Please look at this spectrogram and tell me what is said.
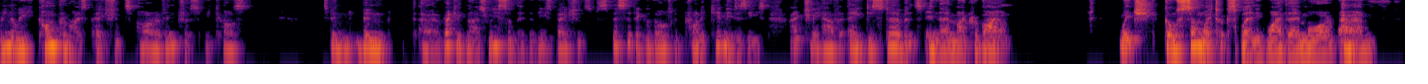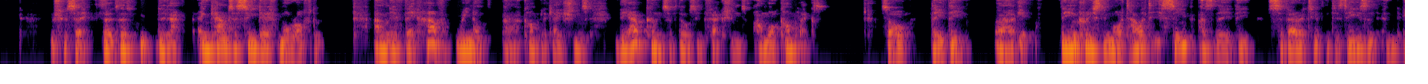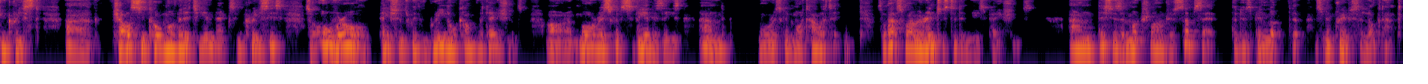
renally compromised patients are of interest because it's been been uh, recognized recently that these patients, specifically those with chronic kidney disease, actually have a disturbance in their microbiome, which goes some way to explaining why they're more, um, we should say, the, the, the encounter C. diff more often. And if they have renal uh, complications, the outcomes of those infections are more complex. So the the uh, it, the increase in mortality is seen as the, the severity of the disease and, and increased uh, Charlson comorbidity index increases. So overall, patients with renal complications are at more risk of severe disease and more risk of mortality. So that's why we're interested in these patients. And this is a much larger subset that has been looked that has been previously looked at.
